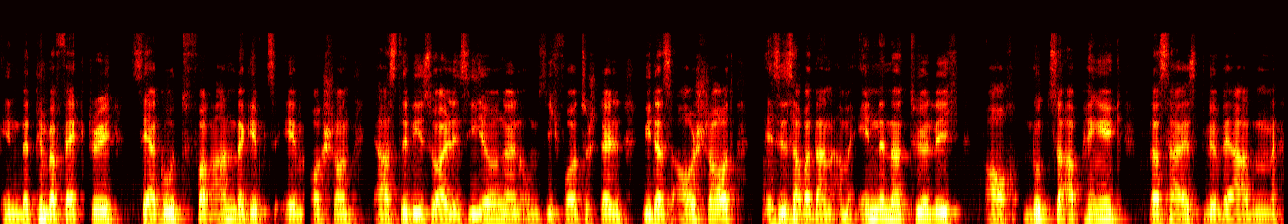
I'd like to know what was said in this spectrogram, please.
in der Timber Factory sehr gut voran. Da gibt's eben auch schon erste Visualisierungen, um sich vorzustellen, wie das ausschaut. Es ist aber dann am Ende natürlich auch nutzerabhängig. Das heißt, wir werden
